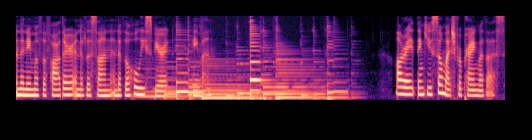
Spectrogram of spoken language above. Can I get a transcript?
In the name of the Father, and of the Son, and of the Holy Spirit. Amen. All right, thank you so much for praying with us.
